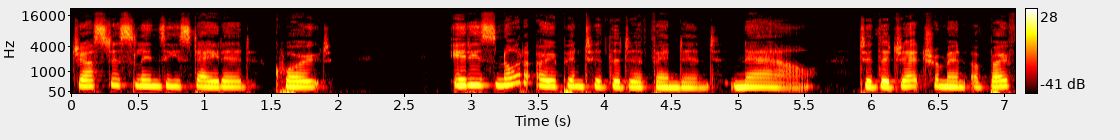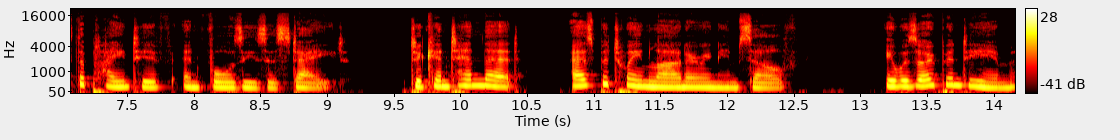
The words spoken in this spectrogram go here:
Justice Lindsay stated, quote, It is not open to the defendant now, to the detriment of both the plaintiff and Fawzi's estate, to contend that, as between Lana and himself, it was open to him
